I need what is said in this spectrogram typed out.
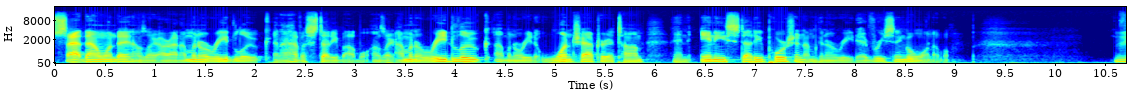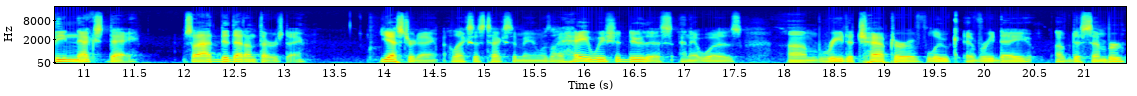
sat down one day and I was like, all right, I'm going to read Luke. And I have a study Bible. I was like, I'm going to read Luke. I'm going to read it one chapter at a time. And any study portion, I'm going to read every single one of them. The next day, so I did that on Thursday. Yesterday, Alexis texted me and was like, "Hey, we should do this," and it was um, read a chapter of Luke every day of December.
